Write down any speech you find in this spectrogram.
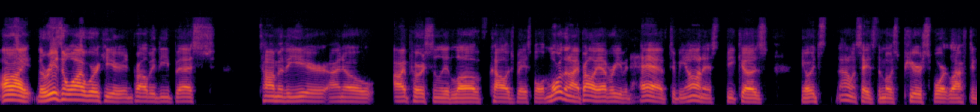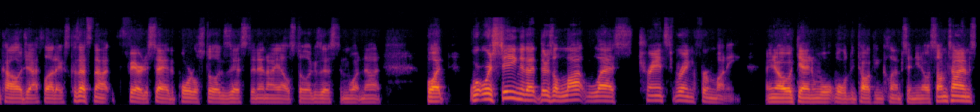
all right, the reason why we're here and probably the best time of the year, I know I personally love college baseball more than I probably ever even have, to be honest, because you know, it's I don't want to say it's the most pure sport left in college athletics because that's not fair to say. The portal still exists and NIL still exists and whatnot, but we're we're seeing that there's a lot less transferring for money. You know, again, we'll we'll be talking Clemson. You know, sometimes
